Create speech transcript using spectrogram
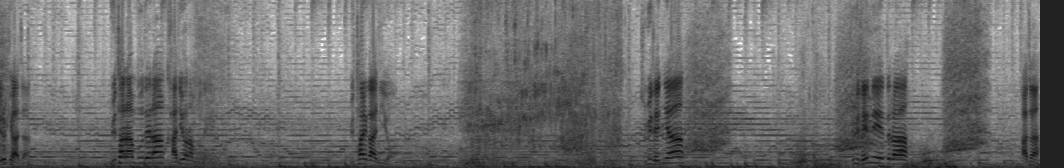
이렇게 하자. 뮤탈 한 부대랑 가디언 한 부대. 뮤탈 가디언. 준비됐냐? 준비됐니 얘들아? 가자.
